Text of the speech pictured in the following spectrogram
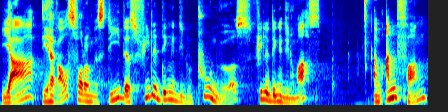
Ja, die Herausforderung ist die, dass viele Dinge, die du tun wirst, viele Dinge, die du machst, am Anfang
